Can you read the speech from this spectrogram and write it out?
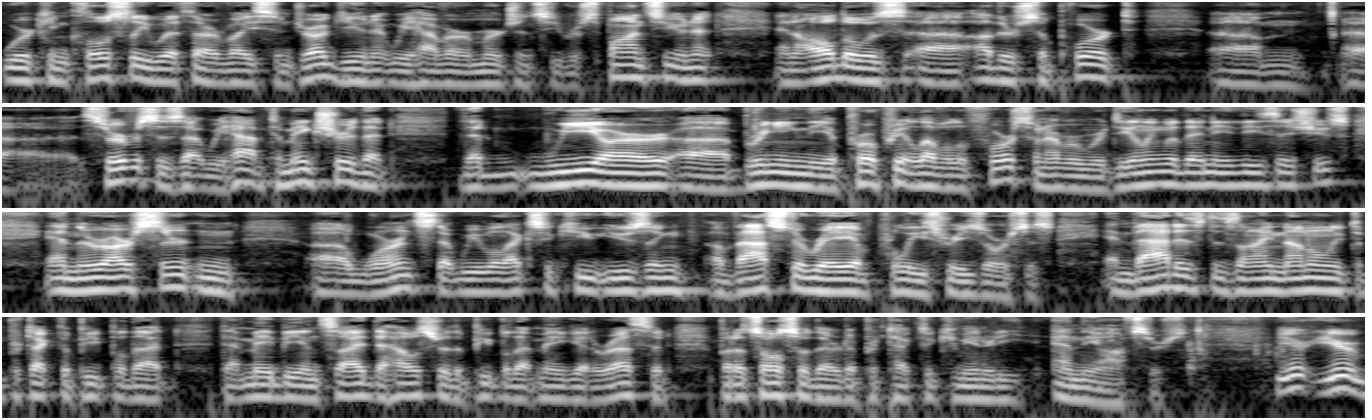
working closely with our vice and drug unit. We have our emergency response unit and all those uh, other support um, uh, services that we have to make sure that that we are uh, bringing the appropriate level of force whenever we're dealing with any of these issues. And there are certain uh, warrants that we will execute using a vast array of police resources. And that is designed not only to protect the people that, that may be inside the house or the people that may get arrested, but it's also there to protect the community and the officers. You're, you're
